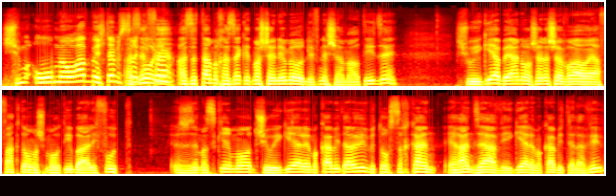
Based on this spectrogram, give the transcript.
שמ- הוא מעורב ב-12 אז גולים. יפה, אז אתה מחזק את מה שאני אומר עוד לפני שאמרתי את זה. שהוא הגיע בינואר שנה שעברה, הוא היה פקטור משמעותי באליפות. זה מזכיר מאוד שהוא הגיע למכבי תל אביב בתור שחקן, ערן זהבי הגיע למכבי תל אביב,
